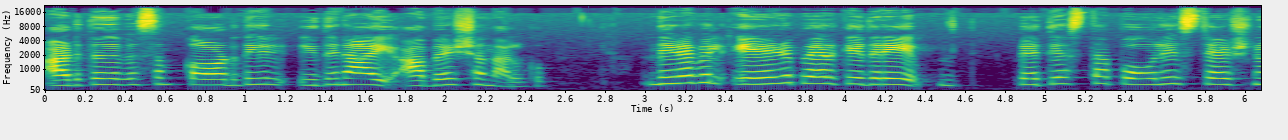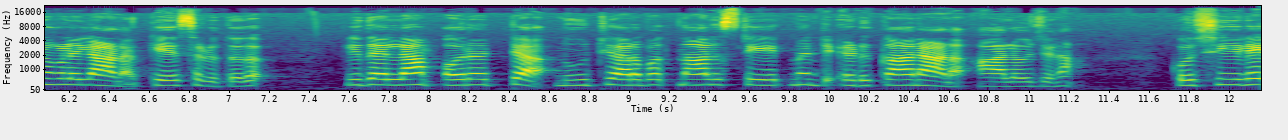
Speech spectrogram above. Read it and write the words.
അടുത്ത ദിവസം കോടതിയിൽ ഇതിനായി അപേക്ഷ നൽകും. നിലവിൽ ഏഴ് പേർക്കെതിരെയും വ്യത്യസ്ത പോലീസ് സ്റ്റേഷനുകളിലാണ് കേസെടുത്തത്. ഇതെല്ലാം ഒരൊറ്റ നൂറ്റി അറുപത്തിനാല് സ്റ്റേറ്റ്മെന്റ് എടുക്കാനാണ് ആലോചന. കൊച്ചിയിലെ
